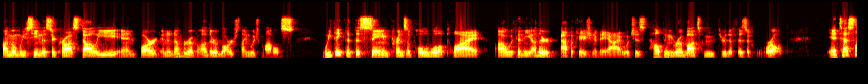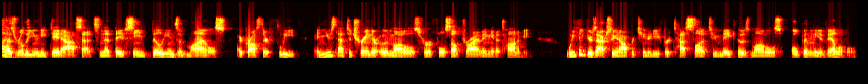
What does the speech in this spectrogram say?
Um, and we've seen this across DALL-E and BART and a number of other large language models. We think that the same principle will apply uh, within the other application of AI, which is helping robots move through the physical world. And Tesla has really unique data assets in that they've seen billions of miles across their fleet and use that to train their own models for full self driving and autonomy we think there's actually an opportunity for Tesla to make those models openly available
